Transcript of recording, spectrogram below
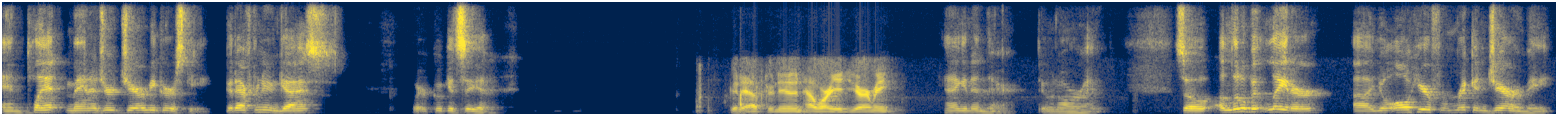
and Plant Manager Jeremy Gursky. Good afternoon, guys. Where we can see you. Good afternoon. How are you, Jeremy? Hanging in there, doing all right. So, a little bit later, uh, you'll all hear from Rick and Jeremy,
